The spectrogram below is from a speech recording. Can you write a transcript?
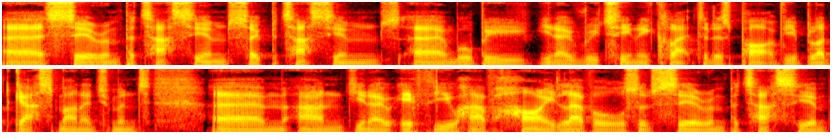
uh, serum potassium, so potassiums uh, will be you know routinely collected as part of your blood gas management, um, and you know if you have high levels of serum potassium,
